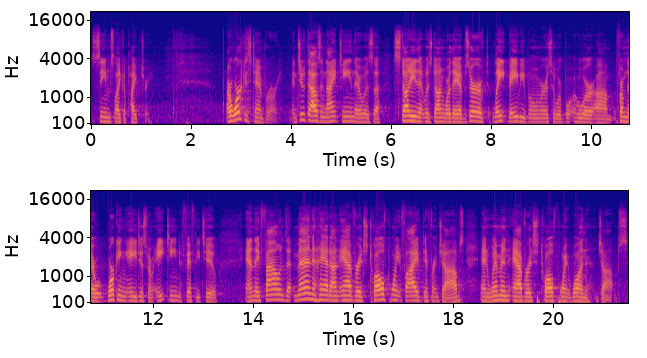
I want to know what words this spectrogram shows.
seems like a pipe tree. Our work is temporary. In 2019, there was a study that was done where they observed late baby boomers who were, who were um, from their working ages from 18 to 52 and they found that men had on average 12.5 different jobs and women averaged 12.1 jobs.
